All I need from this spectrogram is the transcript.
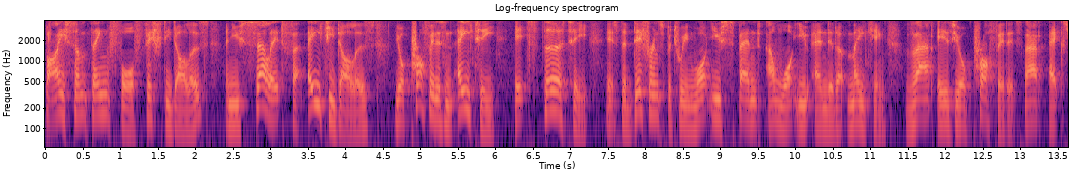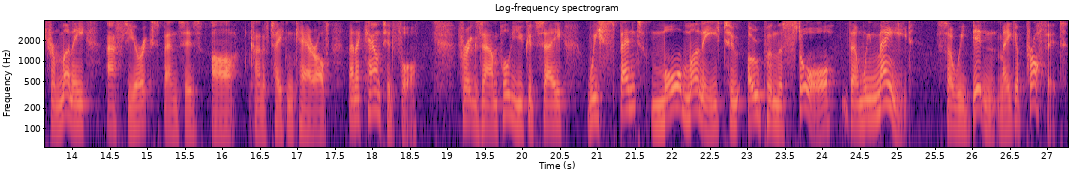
buy something for $50 and you sell it for $80, your profit isn't 80, it's 30. It's the difference between what you spent and what you ended up making. That is your profit. It's that extra money after your expenses are kind of taken care of and accounted for. For example, you could say, We spent more money to open the store than we made, so we didn't make a profit.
